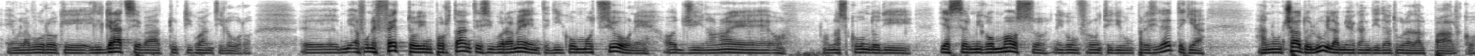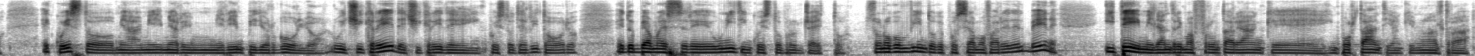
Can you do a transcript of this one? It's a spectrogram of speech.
è un lavoro che il grazie va a tutti quanti loro. Eh, ha un effetto importante sicuramente di commozione, oggi non, è, oh, non nascondo di, di essermi commosso nei confronti di un Presidente che ha annunciato lui la mia candidatura dal palco e questo mi, mi, mi, riempie di orgoglio. Lui ci crede, ci crede in questo territorio e dobbiamo essere uniti in questo progetto. Sono convinto che possiamo fare del bene, i temi li andremo a affrontare anche importanti anche in un'altra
